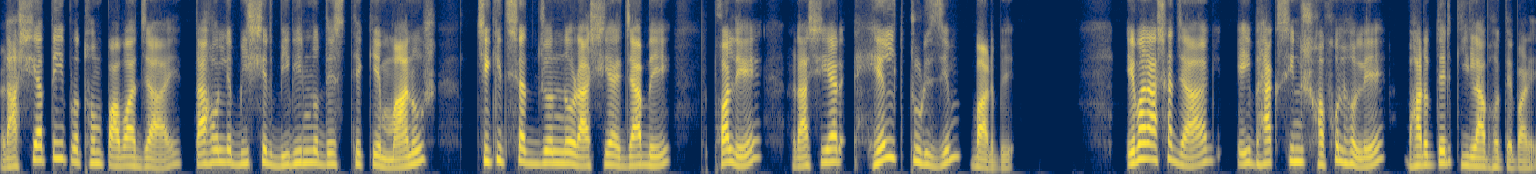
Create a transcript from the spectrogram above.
রাশিয়াতেই প্রথম পাওয়া যায়, তাহলে বিশ্বের বিভিন্ন দেশ থেকে মানুষ চিকিৎসার জন্য রাশিয়ায় যাবে, ফলে রাশিয়ার হেলথ ট্যুরিজম বাড়বে। এবার আসা যাক এই ভ্যাকসিন সফল হলে ভারতের কী লাভ হতে পারে?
